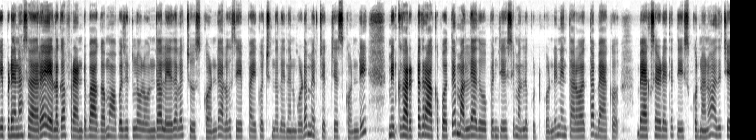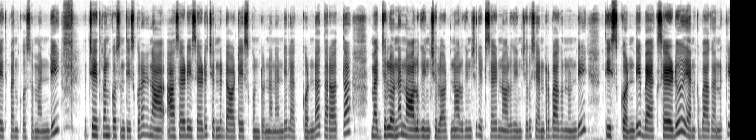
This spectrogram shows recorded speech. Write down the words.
ఎప్పుడైనా సరే ఇలాగ ఫ్రంట్ భాగము ఆపోజిట్లో ఉందా లేదా అలా చూసుకోండి. అలాగే సేపు పైకి వచ్చిందో లేదని కూడా మీరు చెక్ చేసుకోండి. మీకు కరెక్ట్గా రాకపోతే మళ్ళీ అది ఓపెన్ చేసి మళ్ళీ కుట్టుకోండి. నేను తర్వాత బ్యాక్ బ్యాక్ సైడ్ అయితే తీసుకున్నాను. అది చేతి పని కోసం అండి చేతి పని కోసం తీసుకున్నాను నేను ఆ సైడ్ ఈ సైడ్ చిన్న డాట్ వేసుకుంటున్నానండి లేకుండా తర్వాత మధ్యలోనే నాలుగు ఇంచులు అటు నాలుగు ఇంచులు ఇటు సైడ్ నాలుగు ఇంచులు సెంటర్ భాగం నుండి తీసుకోండి. బ్యాక్ సైడ్ వెనక భాగానికి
